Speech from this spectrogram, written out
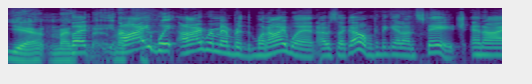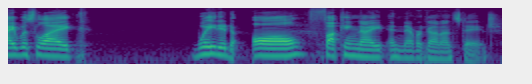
Yeah, my, But my- I wait. I remember when I went, I was like, "Oh, I'm going to get on stage," and I was like, waited all fucking night and never got on stage.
